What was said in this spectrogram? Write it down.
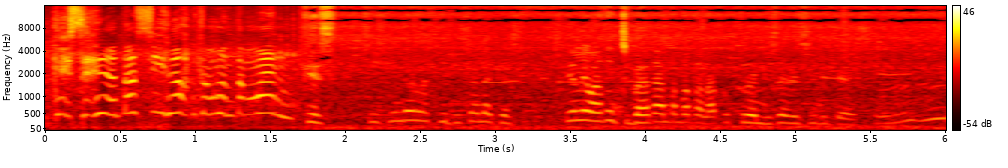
Guys ternyata silau teman-teman. Guys, si Vina lagi di sana guys. Dia lewatin jembatan teman-teman. Aku turun di sana di sini guys. Nah,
